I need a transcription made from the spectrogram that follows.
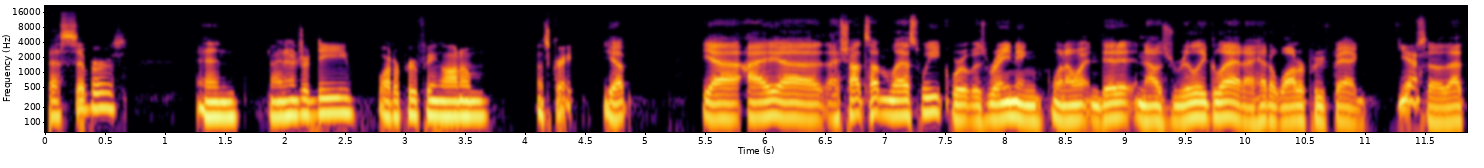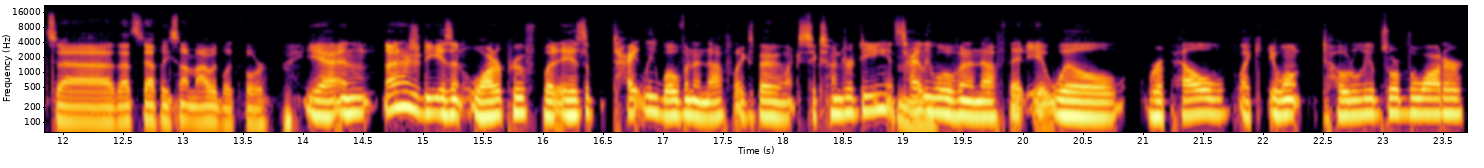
best zippers and 900d waterproofing on them that's great Yep. Yeah, I uh, I shot something last week where it was raining when I went and did it, and I was really glad I had a waterproof bag. Yeah. So that's uh, that's definitely something I would look for. yeah and 900d isn't waterproof but it is tightly woven enough like it's better than like 600d it's tightly woven enough that it will repel like it won't totally absorb the water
